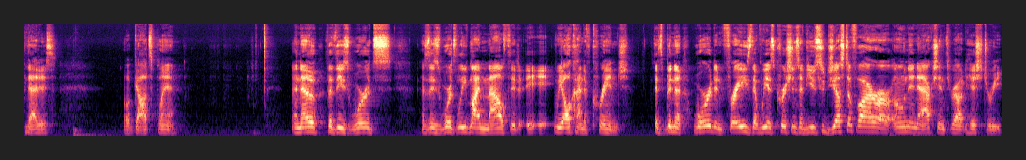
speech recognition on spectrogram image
That is, well, God's plan. I know that these words, as these words leave my mouth, it, it, it, we all kind of cringe. It's been a word and phrase that we as Christians have used to justify our own inaction throughout history.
